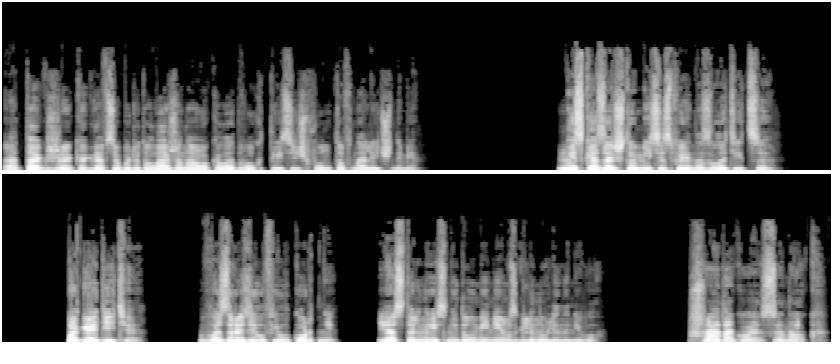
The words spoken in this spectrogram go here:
а также, когда все будет улажено, около двух тысяч фунтов наличными. Не сказать, что миссис Фейна золотится. «Погодите», — возразил Фил Кортни, и остальные с недоумением взглянули на него. «Что такое, сынок?»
